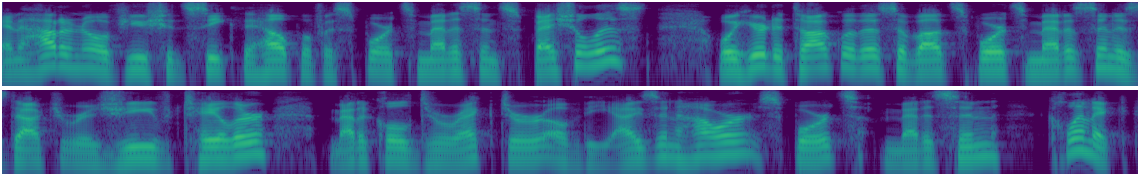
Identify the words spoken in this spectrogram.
And how to know if you should seek the help of a sports medicine specialist? Well, here to talk with us about sports medicine is Dr. Rajiv Tailor, Medical Director of the Eisenhower Sports Medicine Clinic.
